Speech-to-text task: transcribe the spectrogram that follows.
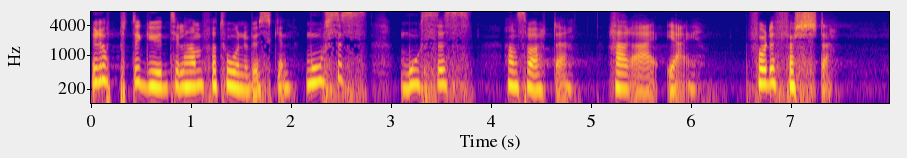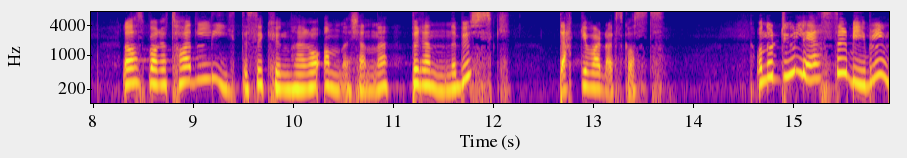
ropte Gud til ham fra tornebusken. Moses, Moses, han svarte, her er jeg. For det første, la oss bare ta et lite sekund her og anerkjenne brennende busk. Det er ikke hverdagskost. Og når du leser Bibelen,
